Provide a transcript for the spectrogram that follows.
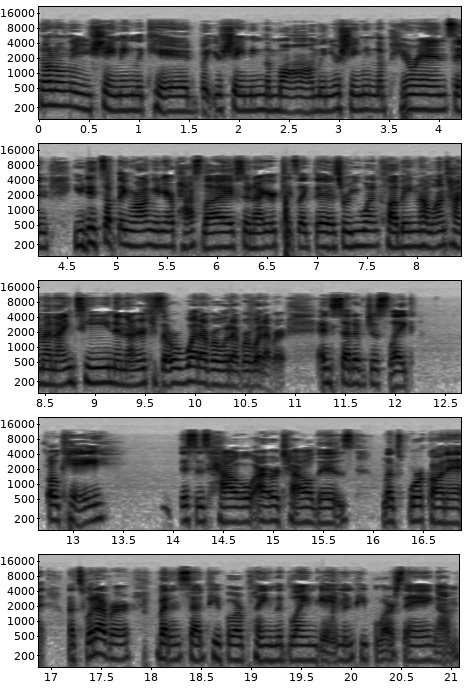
not only are you shaming the kid but you're shaming the mom and you're shaming the parents and you did something wrong in your past life so now your kid's like this or you went clubbing that one time at 19 and now your kids or whatever whatever whatever. Instead of just like okay this is how our child is let's work on it let's whatever. But instead people are playing the blame game and people are saying um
